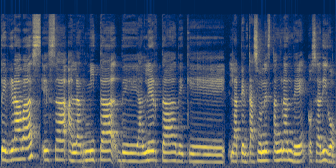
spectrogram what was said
te grabas esa alarmita de alerta de que la tentación es tan grande, o sea, digo,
